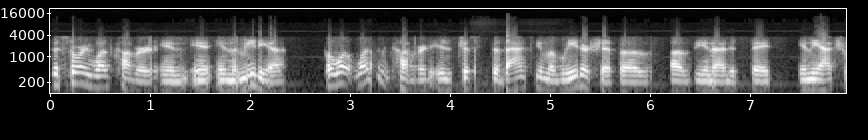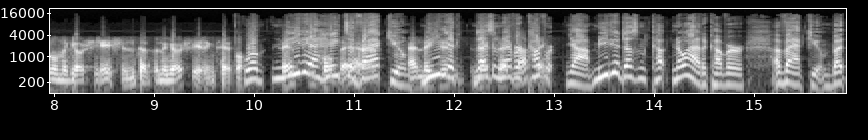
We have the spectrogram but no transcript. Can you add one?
the story was covered in, in in the media, but what wasn't covered is just the vacuum of leadership of of the United States in the actual negotiations at the negotiating table. Well, media hates a vacuum. Media doesn't ever nothing. cover. Yeah, media doesn't co- know how to cover a vacuum. But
